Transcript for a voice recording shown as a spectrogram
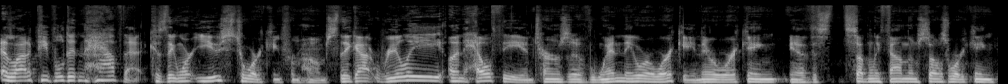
A lot of people didn't have that because they weren't used to working from home. So they got really unhealthy in terms of when they were working. They were working, you know, this suddenly found themselves working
